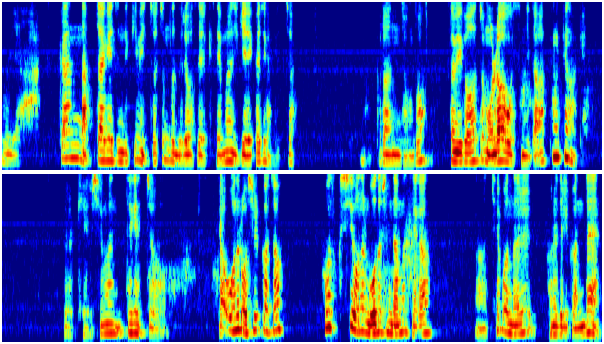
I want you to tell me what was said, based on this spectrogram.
약간 납작해진 느낌이 있죠. 좀 더 내려와서 이렇게 되면 이게 여기까지 가겠죠. 그런 정도. 그 다음에 이거 좀 올라가고 있습니다. 평평하게. 이렇게 해주시면 되겠죠. 자 오늘 오실 거죠? 혹시 오늘 못 오신다면 제가 어, 체본을 보내드릴 건데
